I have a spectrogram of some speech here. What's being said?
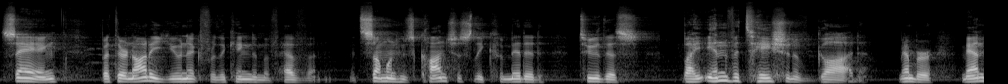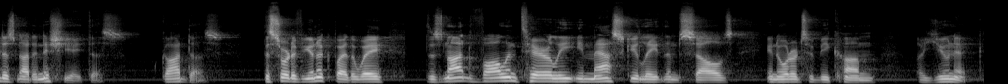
saying, but they're not a eunuch for the kingdom of heaven. It's someone who's consciously committed to this by invitation of God. Remember, man does not initiate this, God does. This sort of eunuch, by the way, does not voluntarily emasculate themselves in order to become a eunuch,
